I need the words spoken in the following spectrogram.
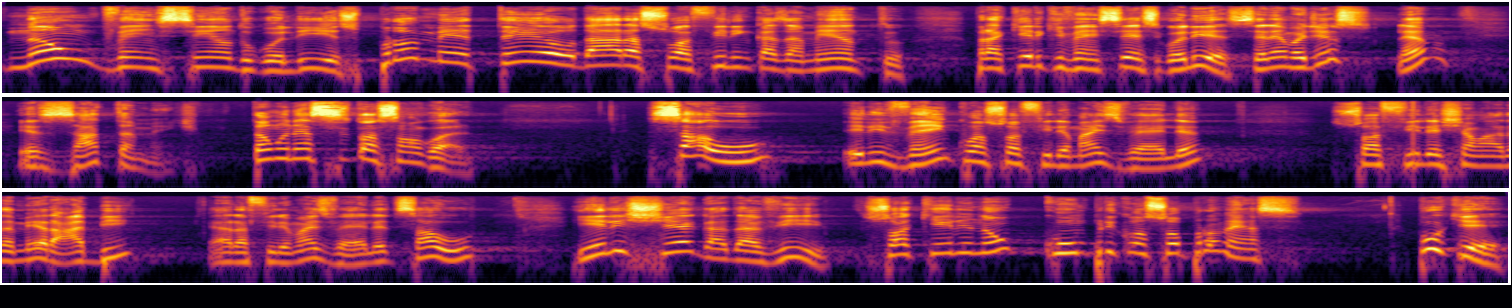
não vencendo Golias, prometeu dar a sua filha em casamento para aquele que vencesse Golias? Você lembra disso? Lembra? Exatamente. Estamos nessa situação agora. Saul, ele vem com a sua filha mais velha, sua filha chamada Merabi, era a filha mais velha de Saul, e ele chega a Davi, só que ele não cumpre com a sua promessa. Por quê?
